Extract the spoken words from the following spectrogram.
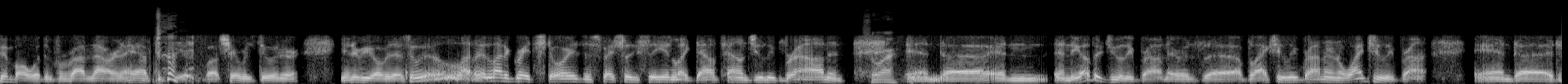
pinball with him for about an hour and a half to kids while Cher was doing her interview over there. So a lot of a lot of great stories, especially seeing like downtown Julie Brown and Sure. and uh, and and the other Julie Brown. There was uh, a black Julie Brown and a white Julie Brown, and uh, to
